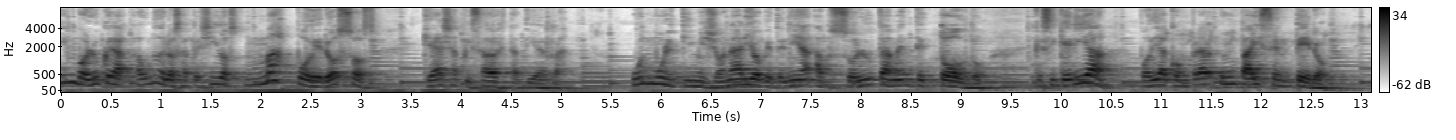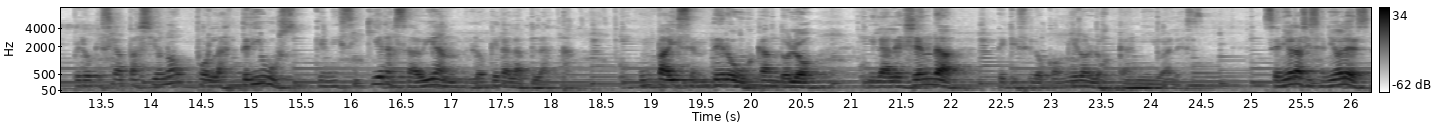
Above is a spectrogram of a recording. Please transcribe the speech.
involucra a uno de los apellidos más poderosos que haya pisado esta tierra. Un multimillonario que tenía absolutamente todo, que si quería podía comprar un país entero pero que se apasionó por las tribus que ni siquiera sabían lo que era la plata. Un país entero buscándolo y la leyenda de que se lo comieron los caníbales. Señoras y señores,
